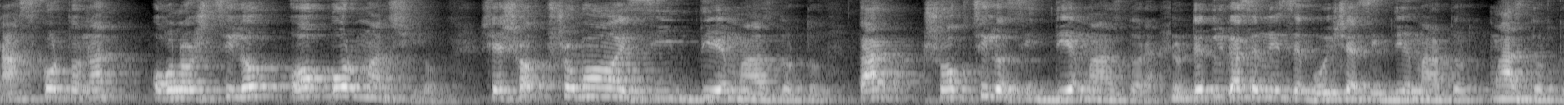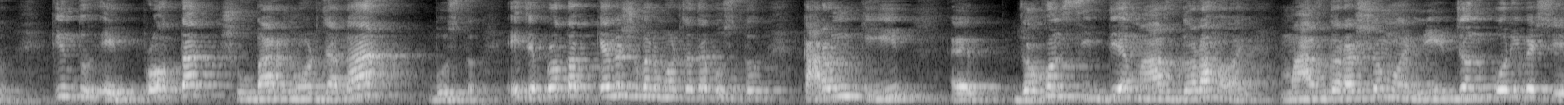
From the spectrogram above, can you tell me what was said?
কাজ করতো না, অলস ছিল, অকর্মা ছিল। সে সব সময় ছিপ দিয়ে মাছ ধরতো। তার শখ ছিল ছিপ দিয়ে মাছ ধরা। তেঁতুল গাছের নিচে বৈশা ছিপ দিয়ে মাছ মাছ ধরতো। কিন্তু এই প্রতাপ সুবার মর্যাদা বুঝতো। এই যে প্রতাপ কেন সুবার মর্যাদা বুঝতো? কারণ কি? যখন ছিপ দিয়ে মাছ ধরা হয়, মাছ ধরার সময় নির্জন পরিবেশে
